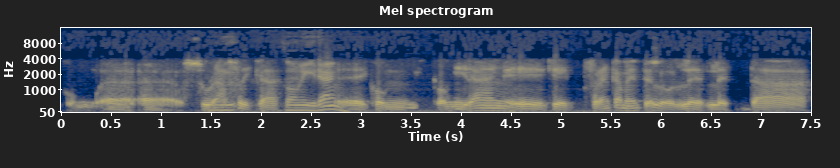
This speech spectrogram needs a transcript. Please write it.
con uh, uh, Sudáfrica, con Irán, eh, con, con Irán, eh, que francamente lo, le, da,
